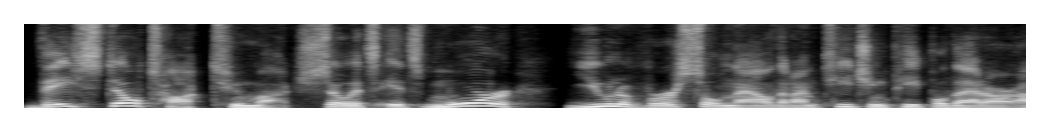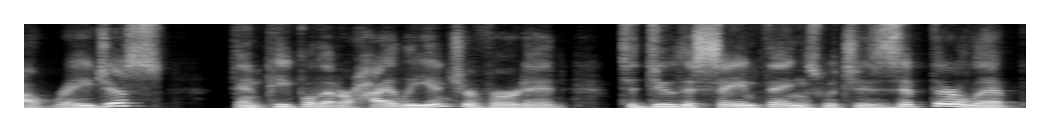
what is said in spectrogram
they still talk too much. So it's it's more universal now that I'm teaching people that are outrageous and people that are highly introverted to do the same things, which is zip their lip,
